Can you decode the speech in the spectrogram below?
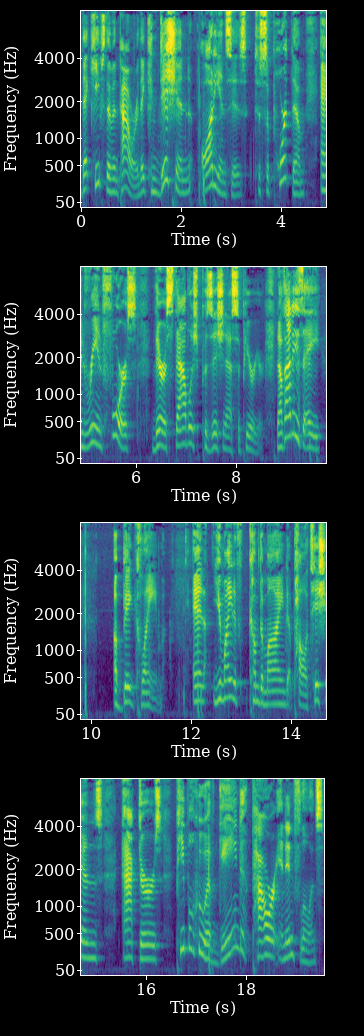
that keeps them in power. They condition audiences to support them and reinforce their established position as superior. Now that is a a big claim. And you might have come to mind politicians, actors, people who have gained power and influence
